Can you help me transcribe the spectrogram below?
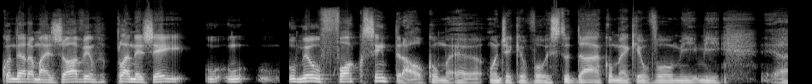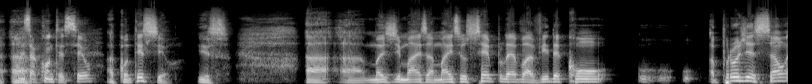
quando era mais jovem, planejei o, o, o meu foco central, como é, onde é que eu vou estudar, como é que eu vou me. me ah, ah, Mas aconteceu? Aconteceu, isso. Ah, ah, mas de mais a mais, eu sempre levo a vida com. o- a projeção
